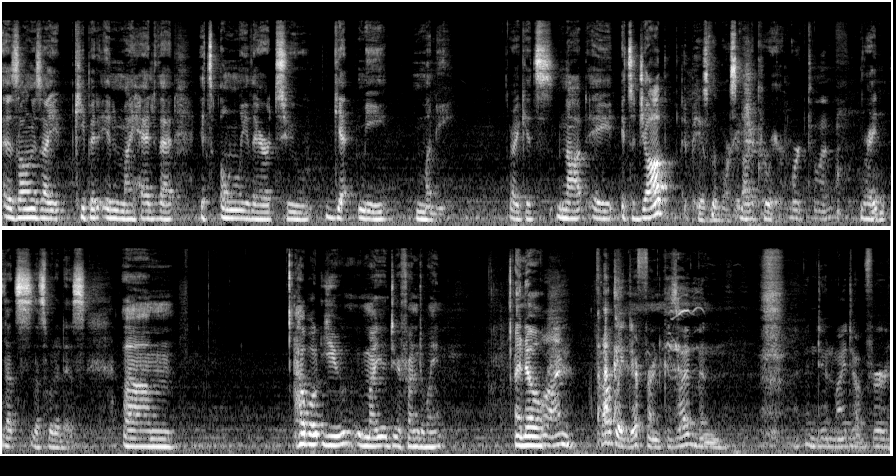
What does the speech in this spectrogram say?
as long as I keep it in my head that it's only there to get me money. Like it's not a it's a job. It pays the mortgage. It's not a career, Work to live. right? That's that's what it is. Um, how about you, my dear friend Dwayne? I know. Well, I'm probably different because I've been I've been doing my job for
